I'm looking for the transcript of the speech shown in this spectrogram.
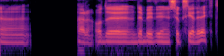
Eh, här, och det, det blev ju en succé direkt.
